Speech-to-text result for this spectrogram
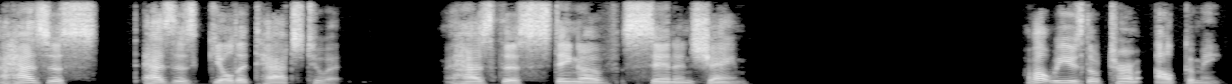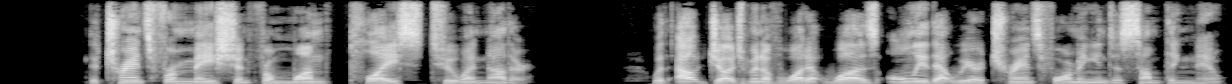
has this has this guilt attached to it. It has this sting of sin and shame. How about we use the term alchemy? The transformation from one place to another without judgment of what it was, only that we are transforming into something new.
